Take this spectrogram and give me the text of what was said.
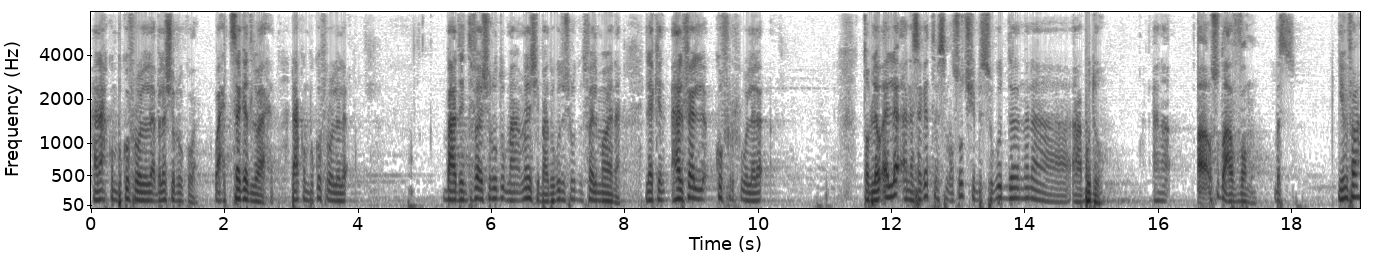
هنحكم بكفر ولا لا؟ بلاش الركوع. واحد سجد لواحد هنحكم بكفر ولا لا؟ بعد انتفاء شروطه ماشي بعد وجود شروط انتفاء الموانع. لكن هل فعل كفر ولا لا؟ طب لو قال لا أنا سجدت بس ما أقصدش بالسجود ده إن أنا أعبده. أنا أقصد أعظمه بس. ينفع؟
